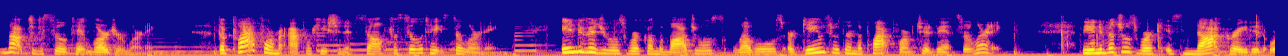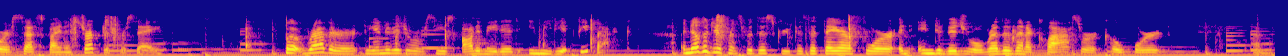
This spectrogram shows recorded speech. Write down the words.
not to facilitate larger learning. The platform application itself facilitates the learning. Individuals work on the modules, levels, or games within the platform to advance their learning. The individual's work is not graded or assessed by an instructor per se, but rather the individual receives automated, immediate feedback. Another difference with this group is that they are for an individual rather than a class or a cohort. Um,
